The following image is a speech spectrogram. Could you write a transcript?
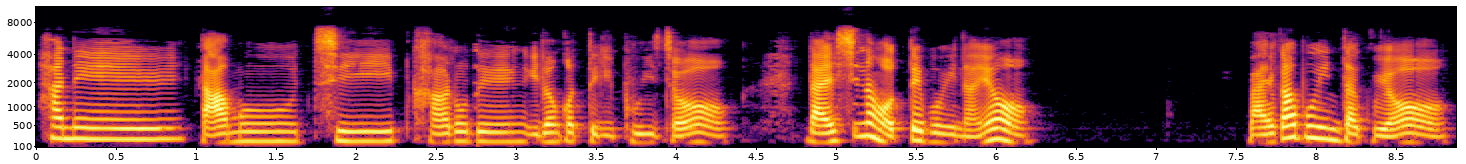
하늘, 나무, 집, 가로등 이런 것들이 보이죠. 날씨는 어때 보이나요? 맑아 보인다고요.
